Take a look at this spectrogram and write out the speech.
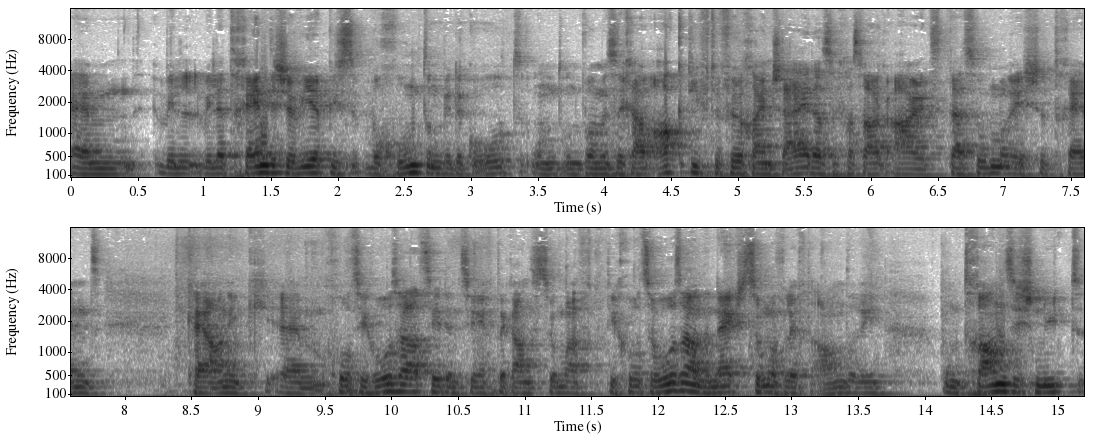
Ähm, weil, weil ein Trend ist ja wie etwas, das kommt und wieder geht und, und wo man sich auch aktiv dafür kann entscheiden kann. Also ich kann sagen, ah, jetzt der Sommer ist der Trend, keine Ahnung, ähm, kurze Hose anziehen, dann ziehe ich den ganzen Sommer auf die kurze Hose und den nächsten Sommer vielleicht andere. Und Trans ist nichts,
